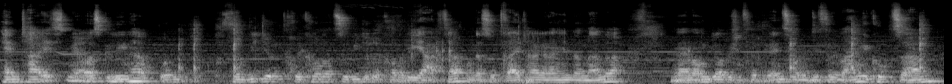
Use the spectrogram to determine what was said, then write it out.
Hentais mir ausgeliehen habe und von Videorekorder zu Videorekorder gejagt habe und das so drei Tage lang hintereinander in einer unglaublichen Frequenz, ohne die Filme angeguckt zu haben.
